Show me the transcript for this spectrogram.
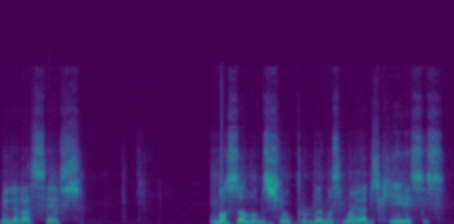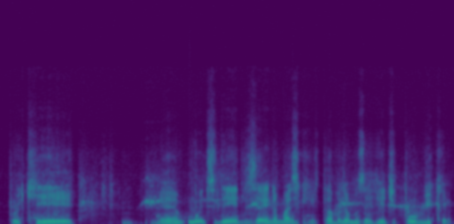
melhor acesso. Nossos alunos tinham problemas maiores que esses, porque é, muitos deles, ainda mais que trabalhamos em rede pública,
